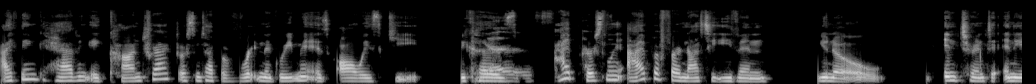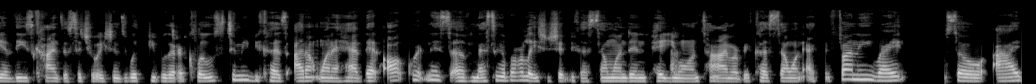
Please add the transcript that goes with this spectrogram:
I think having a contract or some type of written agreement is always key because yes. I personally, I prefer not to even, you know, enter into any of these kinds of situations with people that are close to me because I don't want to have that awkwardness of messing up a relationship because someone didn't pay you on time or because someone acted funny, right? So I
